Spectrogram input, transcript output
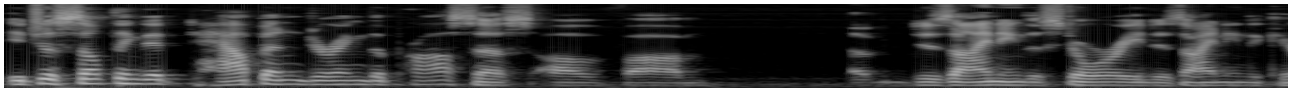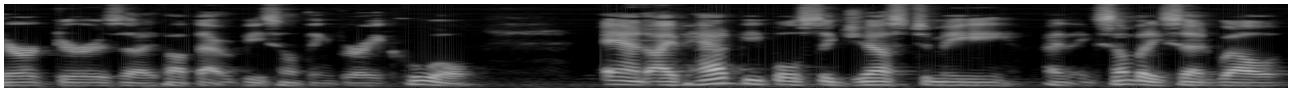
it's just something that happened during the process of, um, of designing the story and designing the characters. I thought that would be something very cool. And I've had people suggest to me, I think somebody said, well,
